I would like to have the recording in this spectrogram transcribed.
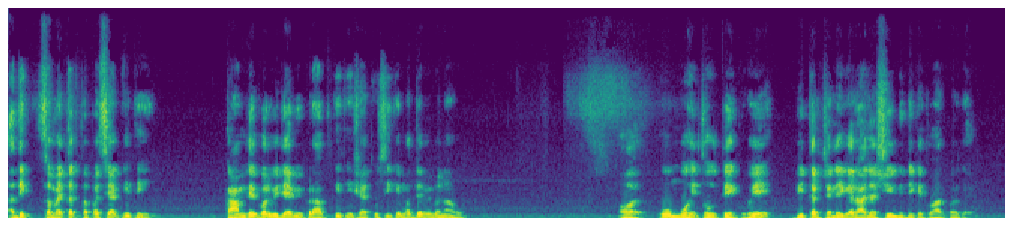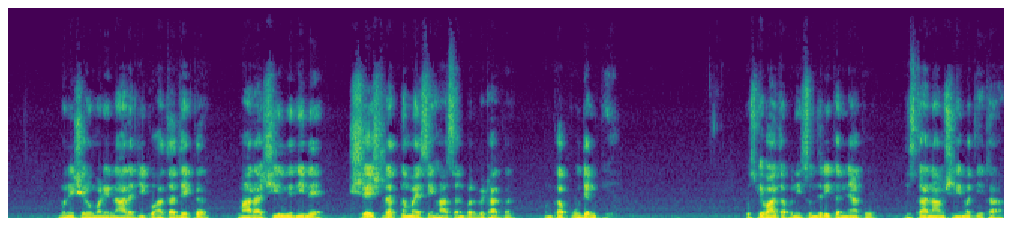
अधिक समय तक तपस्या की थी। कामदेव पर विजय भी प्राप्त की थी। शायद उसी के मध्य में बना हो। और वो मोहित होते हुए भीतर चले गए, राजा शील निधि के द्वार पर गए। मुनि शिरोमणि नारद जी को आता देखकर महाराज शील निधि ने श्रेष्ठ रत्नमय सिंहासन पर बिठाकर उनका पूजन किया। उसके बाद अपनी सुंदरी कन्या को, जिसका नाम श्रीमती था,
